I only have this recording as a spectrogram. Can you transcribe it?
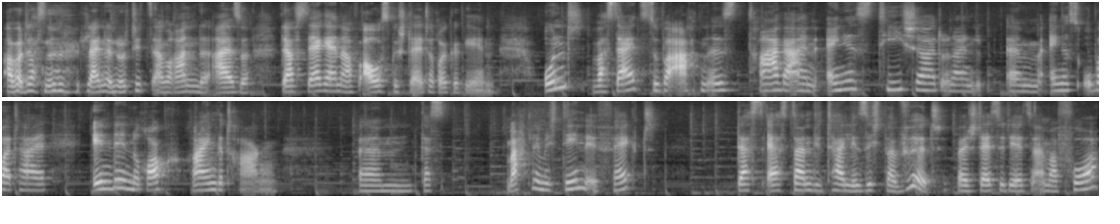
aber das ist eine kleine Notiz am Rande. Also, darfst sehr gerne auf ausgestellte Röcke gehen. Und was da jetzt zu beachten ist, trage ein enges T-Shirt und ein ähm, enges Oberteil in den Rock reingetragen. Ähm, das macht nämlich den Effekt, dass erst dann die Taille sichtbar wird. Weil stellst du dir jetzt einmal vor,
